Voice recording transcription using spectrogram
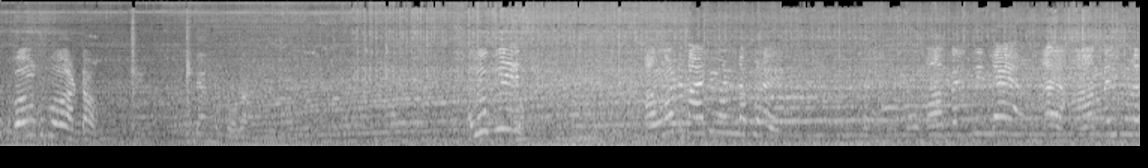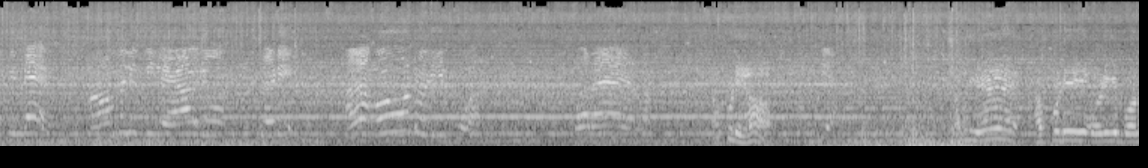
അപ്പൊ നമുക്ക് പോകാം അങ്ങോട്ട് മാറ്റി കണ്ടപ്പോഴേ ആമ്പൽക്കുളത്തിന്റെ ആമ്പലത്തിലെ ആ ഒരു ചെടി അത് അങ്ങോട്ട് ഒഴുകി പോവാ കൊറേ എണ്ണം. அப்படியா அது ஏன் அப்படி ஒழுகி போன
